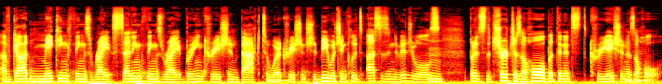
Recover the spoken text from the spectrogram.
of God making things right, setting things right, bringing creation back to where mm-hmm. creation should be, which includes us as individuals, mm. but it's the church as a whole, but then it's creation as a mm-hmm. whole.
